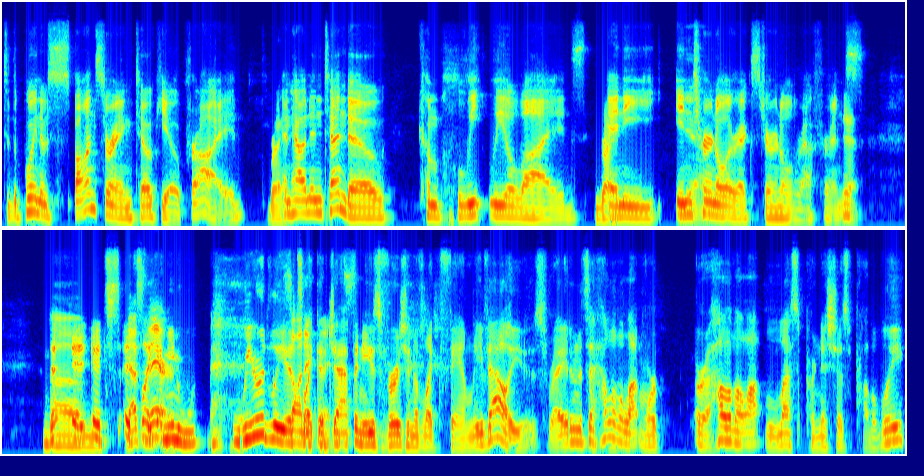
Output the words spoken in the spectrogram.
to the point of sponsoring Tokyo Pride, right, and how Nintendo completely elides Right. any internal or external reference. Th- um, it- it's it's that's like I mean, weirdly, it's Sonic like a. Japanese version of like family values, right? And it's a hell of a lot more, or a hell of a lot less pernicious, probably,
